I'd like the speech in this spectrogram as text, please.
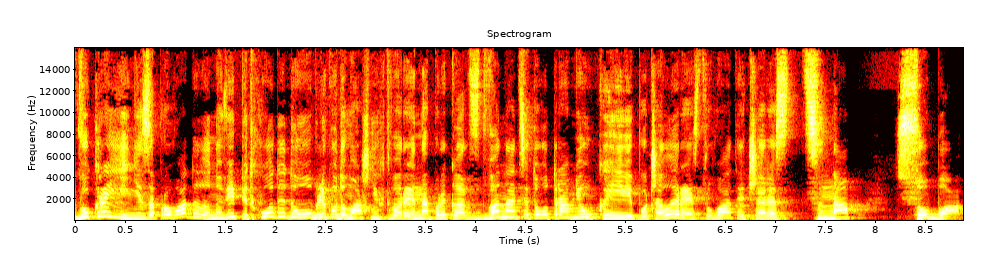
В Україні запровадили нові підходи до обліку домашніх тварин. Наприклад, з 12 травня у Києві почали реєструвати через ЦНАП собак.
